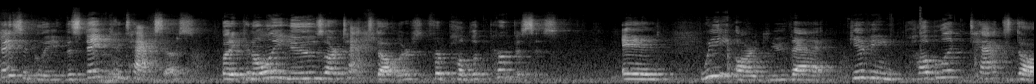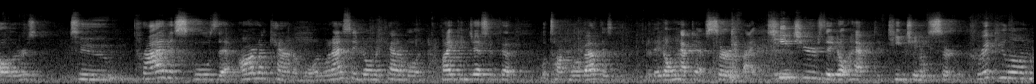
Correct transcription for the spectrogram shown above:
basically, the state can tax us, but it can only use our tax dollars for public purposes. And we argue that giving public tax dollars to private schools that aren't accountable, and when I say don't accountable, Mike and Jessica will talk more about this, they don't have to have certified teachers, they don't have to teach any certain curriculum,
